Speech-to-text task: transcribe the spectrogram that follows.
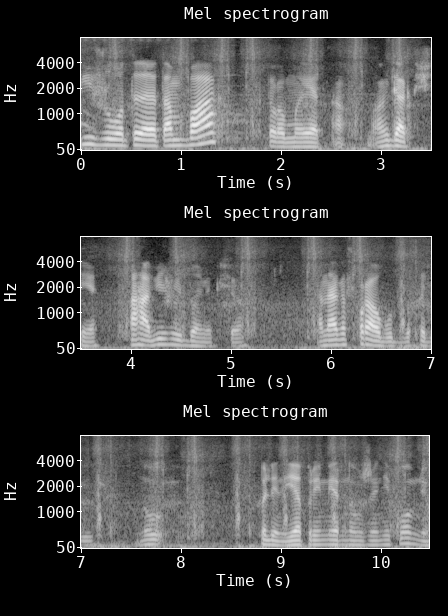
вижу вот этот амбар, в котором мы это... а, ангар, точнее. Ага, вижу и домик, все. А, наверное, справа буду заходить. Ну, блин, я примерно уже не помню.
